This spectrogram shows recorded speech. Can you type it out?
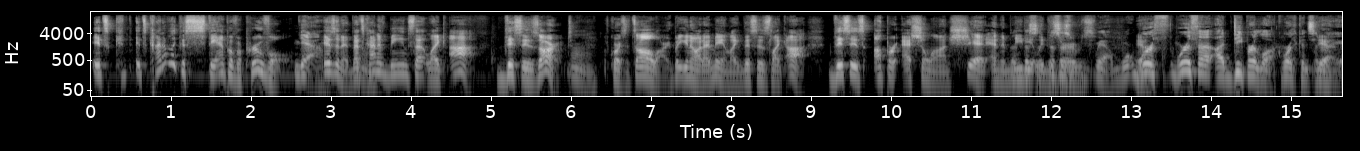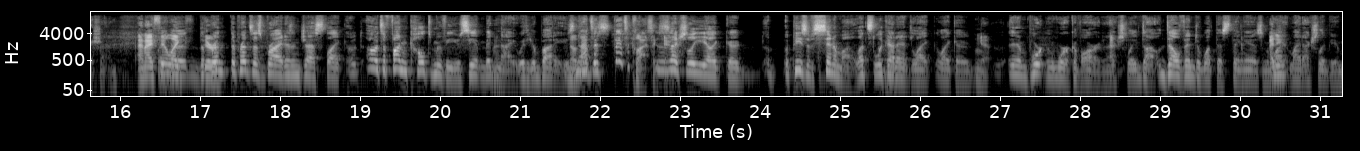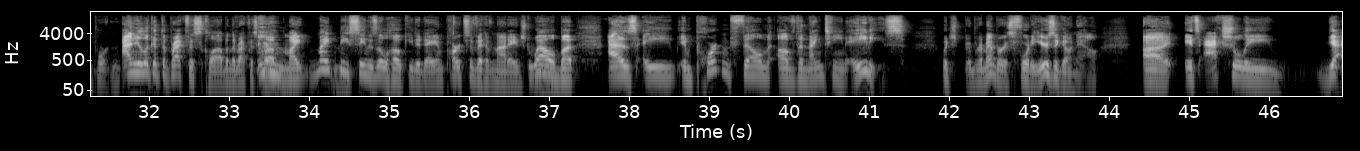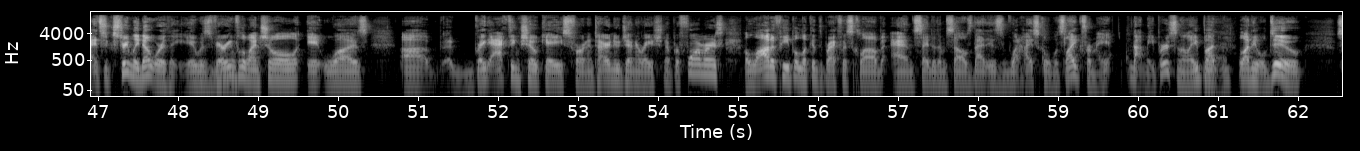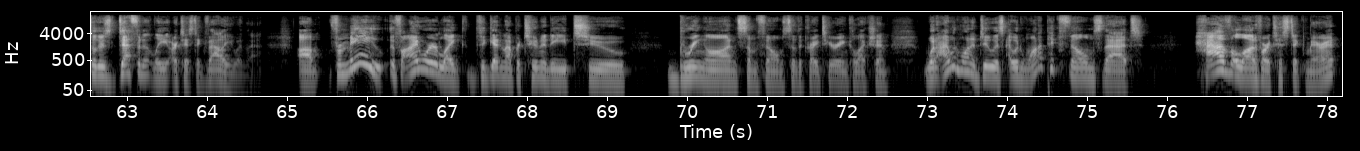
it's it's kind of like the stamp of approval. Yeah. Isn't it? That's kind of means that like ah, this is art. Of course it's all art, but you know what I mean? Like this is like ah, this is upper echelon shit and immediately this deserves is yeah, w- worth worth a, a deeper look, worth consideration. And I feel like, the, the, Prin- the Princess Bride isn't just like oh, it's a fun cult movie you see at midnight with your buddies. no, that's this, a, that's a classic. this is actually like a, a piece of cinema. Let's look at it like like a Yeah. an important work of art and actually del- delve into what this thing is and why you- it might actually be important. and you look at the Breakfast Club, and the Breakfast Club might might be seen as a little hokey today, and parts of it have not aged well. But as a important film of the 1980s, which remember is 40 years ago now, uh, it's actually yeah, it's extremely noteworthy. It was very influential. It was uh, a great acting showcase for an entire new generation of performers. A lot of people look at the Breakfast Club and say to themselves, "That is what high school was like for me." Not me personally, but a lot of people do. So there's definitely artistic value in that. Um, for me, if I were like to get an opportunity to bring on some films to the Criterion Collection, what I would want to do is I would want to pick films that have a lot of artistic merit,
